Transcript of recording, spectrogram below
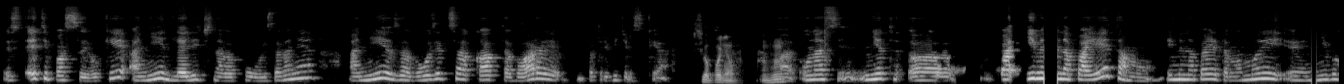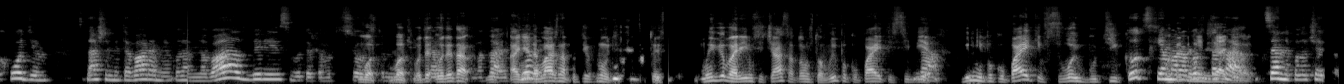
То есть эти посылки, они для личного пользования, они завозятся как товары потребительские. Все, понял. А, У нас нет, а, именно поэтому, именно поэтому мы э, не выходим с нашими товарами куда на Wildberries, вот это вот все, Вот, вот, вот, э- вот это, Аня, это важно подчеркнуть. То есть мы говорим сейчас о том, что вы покупаете себе. Да. Вы не покупаете в свой бутик. Тут схема Вот работы такая. делать. Цены получаются.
